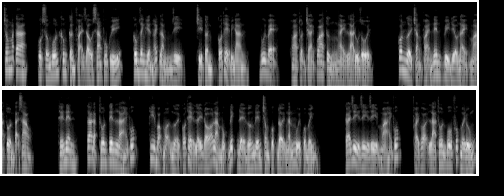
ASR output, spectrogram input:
Trong mắt ta, cuộc sống vốn không cần phải giàu sang phú quý, công danh hiển hách làm gì, chỉ cần có thể bình an, vui vẻ, hòa thuận trải qua từng ngày là đủ rồi. Con người chẳng phải nên vì điều này mà tồn tại sao? Thế nên, ta đặt thôn tên là hạnh phúc hy vọng mọi người có thể lấy đó làm mục đích để hướng đến trong cuộc đời ngắn ngủi của mình. Cái gì gì gì mà hạnh phúc, phải gọi là thôn vô phúc mới đúng.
